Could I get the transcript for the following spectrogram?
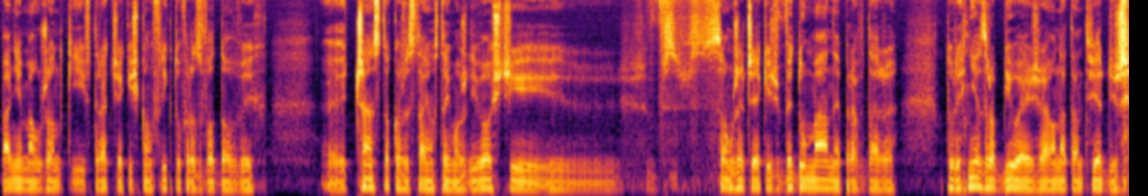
panie małżonki w trakcie jakichś konfliktów rozwodowych często korzystają z tej możliwości. Są rzeczy jakieś wydumane, prawda, że których nie zrobiłeś, a ona tam twierdzi, że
